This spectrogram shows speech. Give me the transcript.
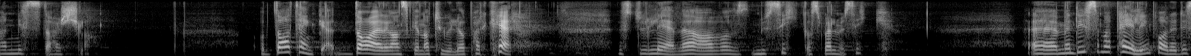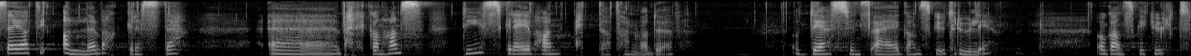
Han mista hørselen. Og da tenker jeg, da er det ganske naturlig å parkere. Hvis du lever av musikk og spiller musikk. Eh, men de som har peiling på det, de sier at de aller vakreste eh, verkene hans de skrev han etter at han var døv. Og det syns jeg er ganske utrolig og ganske kult.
